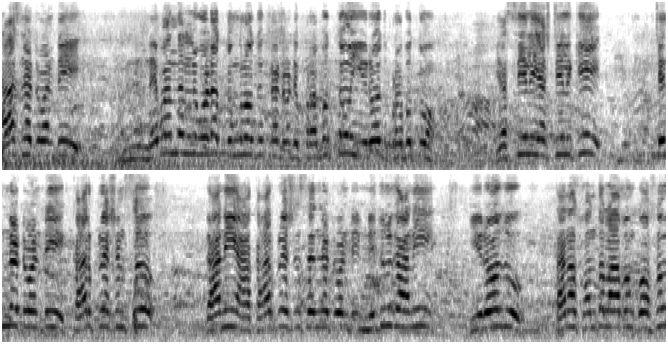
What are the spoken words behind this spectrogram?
రాసినటువంటి నిబంధనలు కూడా తుంగలో దుక్కినటువంటి ప్రభుత్వం ఈరోజు ప్రభుత్వం. ఎస్సీలు ఎస్టీలకి చెందినటువంటి కార్పొరేషన్స్ కానీ ఆ కార్పొరేషన్స్ చెందినటువంటి నిధులు కానీ ఈరోజు తన సొంత లాభం కోసం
